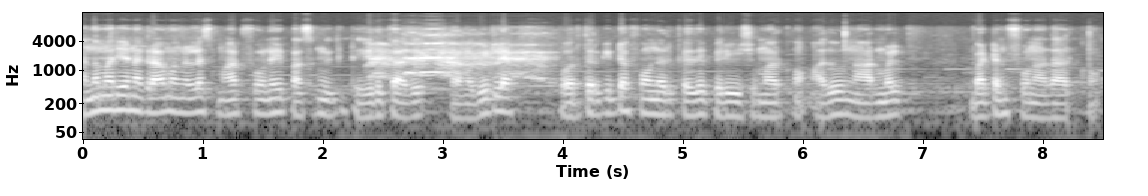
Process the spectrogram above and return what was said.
அந்த மாதிரியான கிராமங்களில் ஸ்மார்ட் ஃபோனே பசங்கக்கிட்ட இருக்காது. அவங்க வீட்டில் ஒருத்தர்கிட்ட ஃபோன் இருக்கிறதே பெரிய விஷயமா இருக்கும். அதுவும் நார்மல் பட்டன் ஃபோனாக தான் இருக்கும்.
